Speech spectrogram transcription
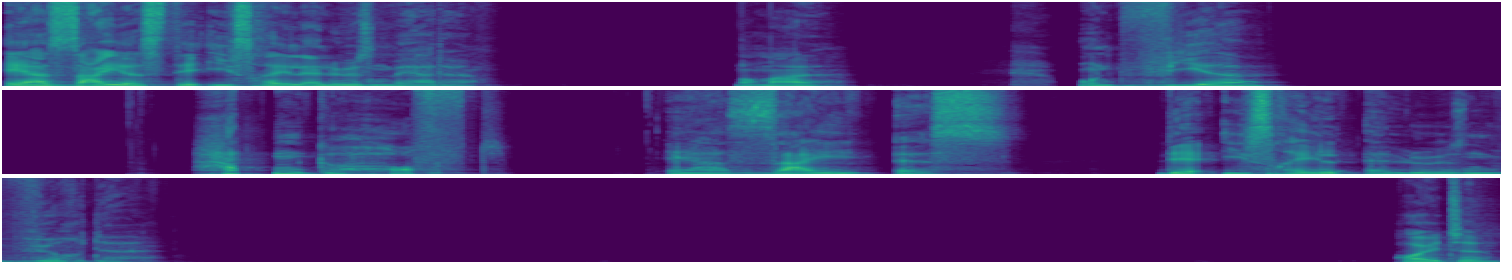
er sei es, der Israel erlösen werde. Nochmal. Und wir hatten gehofft, er sei es, der Israel erlösen würde. Heute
